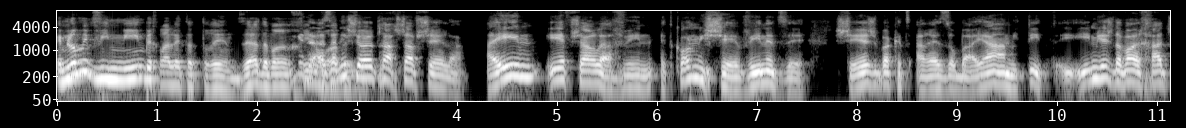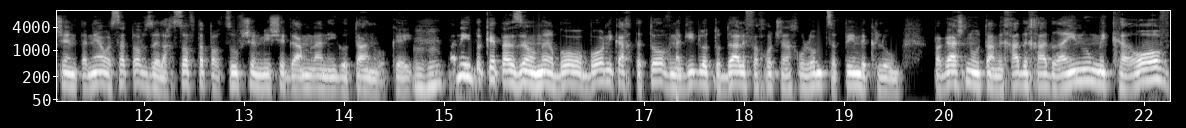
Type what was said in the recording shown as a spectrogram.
הם לא מבינים בכלל את הטרנד, זה הדבר הכי נורא. אז אני שואל אותך עכשיו שאלה, האם אי אפשר להבין את כל מי שהבין את זה, שיש בה, הרי זו בעיה אמיתית, אם יש דבר אחד שנתניהו עשה טוב זה לחשוף את הפרצוף של מי שגם להנהיג אותנו, אוקיי? Mm-hmm. אני בקטע הזה אומר בוא, בוא ניקח את הטוב, נגיד לו תודה לפחות שאנחנו לא מצפים לכלום. פגשנו אותם אחד אחד, ראינו מקרוב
